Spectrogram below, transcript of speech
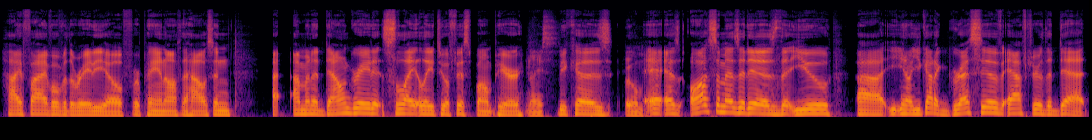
high five over the radio for paying off the house, and I, I'm going to downgrade it slightly to a fist bump here. Nice. because Boom. a- as awesome as it is that you uh, you know you got aggressive after the debt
